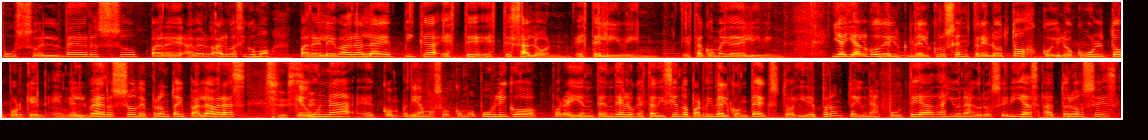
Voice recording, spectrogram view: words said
puso el verso para, a ver, algo así como para elevar a la épica este, este salón, este living, esta comedia de living. Y hay algo del, cruce entre lo tosco y lo oculto, porque en, el verso de pronto hay palabras que una, eh, digamos, o como público por ahí entendés lo que está diciendo a partir del contexto. Y de pronto hay unas puteadas y unas groserías atroces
